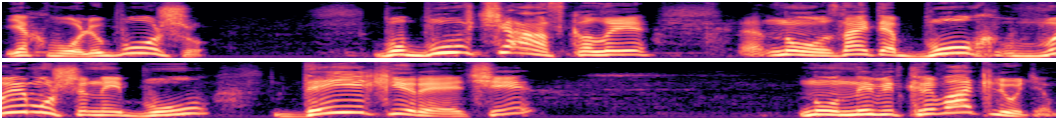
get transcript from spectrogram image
як волю Божу. Бо був час, коли, е, ну, знаєте, Бог вимушений був деякі речі ну, не відкривати людям.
